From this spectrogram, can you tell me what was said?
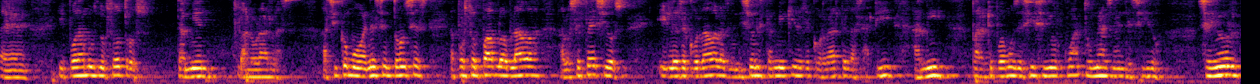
Eh, y podamos nosotros también valorarlas. Así como en ese entonces el apóstol Pablo hablaba a los efesios y les recordaba las bendiciones, también quiere recordártelas a ti, a mí, para que podamos decir, Señor, cuánto me has bendecido. Señor,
